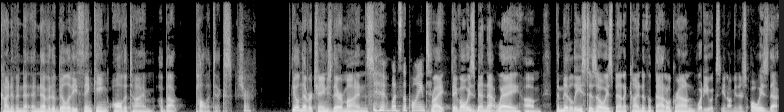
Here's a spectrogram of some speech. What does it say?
kind of ine- inevitability thinking all the time about politics. Sure. You'll never change their minds. What's the point? right? They've always been that way. Um, the Middle East has always been a kind of a battleground. What do you, ex- you know, I mean, there's always that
